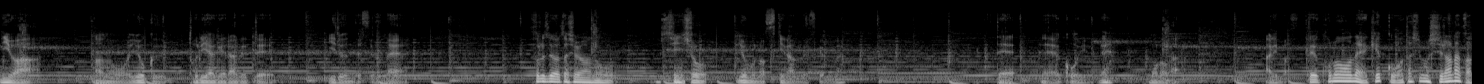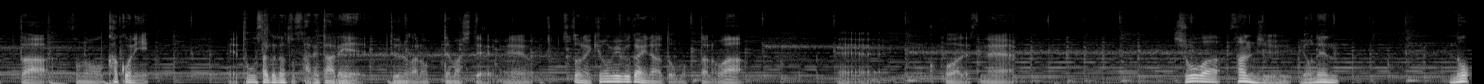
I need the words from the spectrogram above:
には、あの、よく取り上げられているんですよね。それで私はあの、新書読むの好きなんですけどね。で、えー、こういうね、ものがあります。で、このね、結構私も知らなかった、その過去に、えー、盗作だとされた例というのが載ってまして、えー、ちょっとね、興味深いなと思ったのは、え、ここはですね、昭和34年の、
